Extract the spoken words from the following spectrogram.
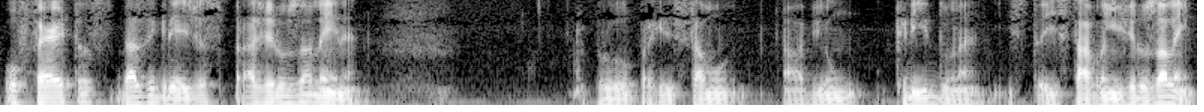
ofertas das igrejas para Jerusalém, né? Para que eles estavam, haviam crido, né? Estavam em Jerusalém.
